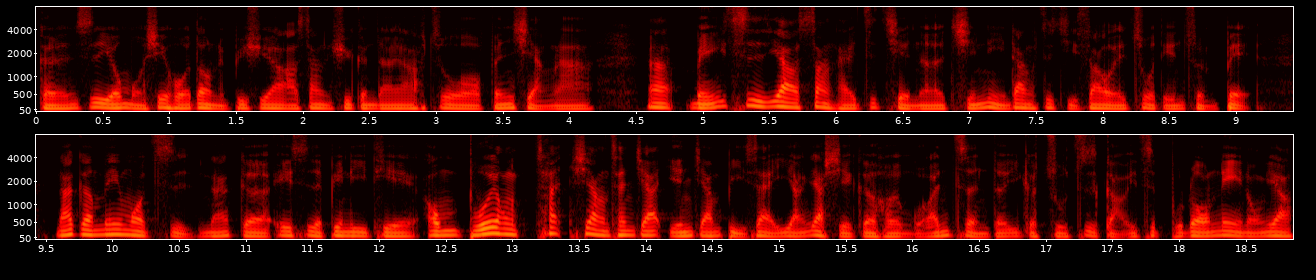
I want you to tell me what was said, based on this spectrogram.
可能是有某些活动，你必须要上去跟大家做分享啦。那每一次要上台之前呢，请你让自己稍微做点准备。拿个 m 纸，拿个 A4 的便利贴，我们不用参像参加演讲比赛一样，要写个很完整的一个组织稿，一字不漏，内容要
